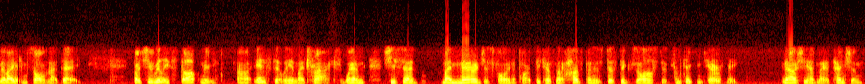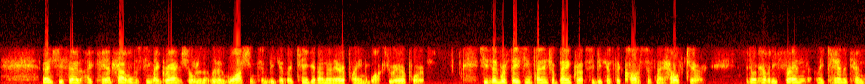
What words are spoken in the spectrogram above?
that I can solve that day. But she really stopped me uh, instantly in my tracks when she said, my marriage is falling apart because my husband is just exhausted from taking care of me. Now she had my attention. Then she said, I can't travel to see my grandchildren that live in Washington because I can't get on an airplane and walk through airports. She said, We're facing financial bankruptcy because of the cost of my health care. I don't have any friends and I can't attend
